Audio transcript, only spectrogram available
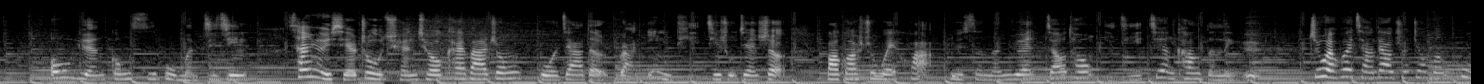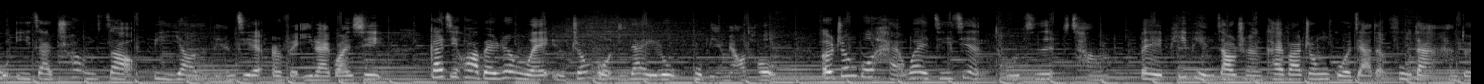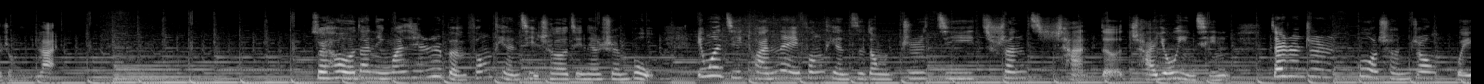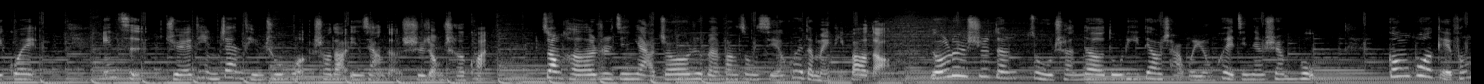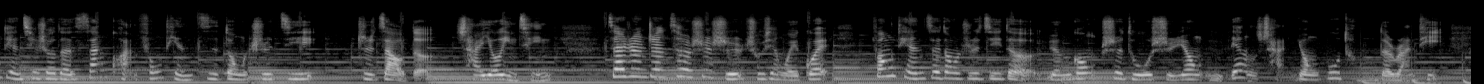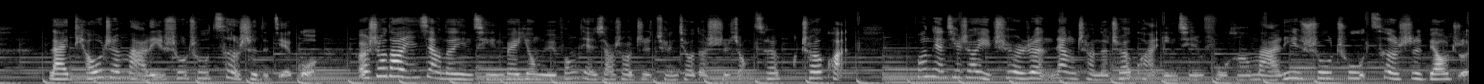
欧元公司部门基金，参与协助全球开发中国家的软硬体基础建设，包括数位化、绿色能源、交通以及健康等领域。执委会强调，全球门户意在创造必要的连接，而非依赖关系。该计划被认为与中国“一带一路”互别苗头，而中国海外基建投资常被批评造成开发中国家的负担和对中依赖。最后带您关心日本丰田汽车今天宣布，因为集团内丰田自动织机生产的柴油引擎在认证。过程中违规，因此决定暂停出货。受到影响的十种车款。综合日经亚洲、日本放送协会的媒体报道，由律师等组成的独立调查委员会今天宣布，供货给丰田汽车的三款丰田自动织机制造的柴油引擎，在认证测试时出现违规。丰田自动织机的员工试图使用与量产用不同的软体来调整马力输出测试的结果，而受到影响的引擎被用于丰田销售至全球的十种车车款。丰田汽车已确认量产的车款引擎符合马力输出测试标准，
